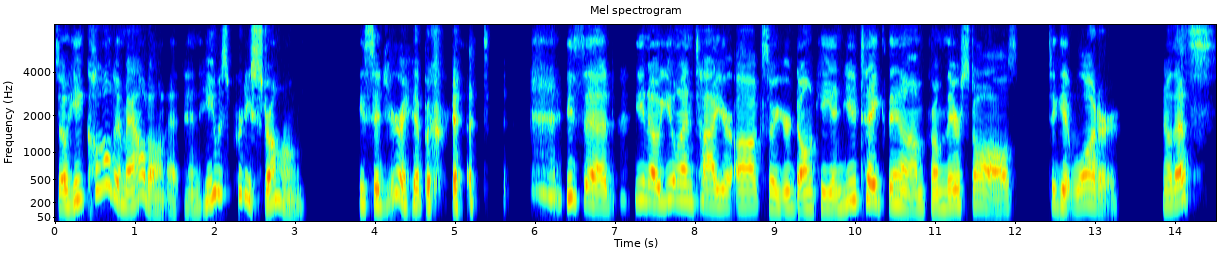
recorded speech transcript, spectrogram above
So he called him out on it, and he was pretty strong. He said, You're a hypocrite. he said, You know, you untie your ox or your donkey and you take them from their stalls to get water. Now, that's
